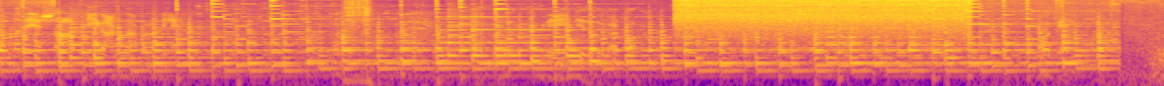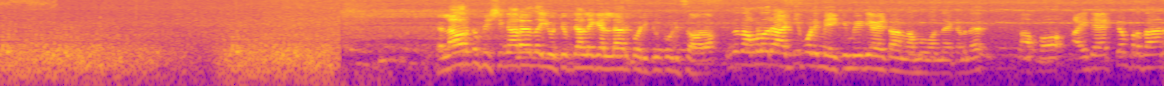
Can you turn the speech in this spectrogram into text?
നമ്മുടെ ഷാർട്ടി കാണുന്നതാണ്? കണ്ടില്ലേ. എല്ലാവർക്കും ഫിഷിംഗ് ആർ എന്ന യൂട്യൂബ് ചാനലിലേക്ക് എല്ലാവർക്കും ഒരിക്കൽ കൂടി സ്വാഗതം. ഇന്ന് നമ്മൾ ഒരു അടിപൊളി മേക്കിംഗ് വീഡിയോ ആയിട്ടാണ് നമ്മൾ വന്നേക്കുന്നത് അപ്പോൾ അതിന്റെ ഏറ്റവും പ്രധാന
